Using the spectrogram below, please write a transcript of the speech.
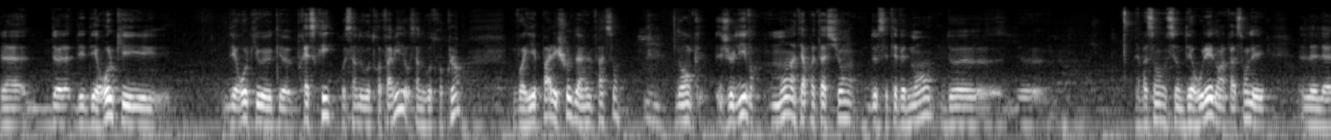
des, rôles qui, des rôles qui, prescrits au sein de votre famille, au sein de votre clan, vous ne voyez pas les choses de la même façon. Mm. Donc je livre mon interprétation de cet événement, de, la façon dont c'est déroulé, dans la façon les, les, les,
